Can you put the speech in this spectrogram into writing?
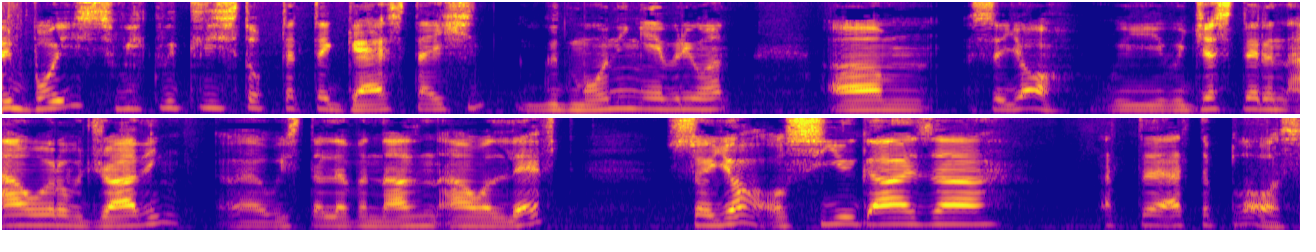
We boys? We quickly stopped at the gas station. Good morning, everyone. Um, so yeah, we we just did an hour of driving. Uh, we still have another hour left. So yeah, I'll see you guys uh at the at the place.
